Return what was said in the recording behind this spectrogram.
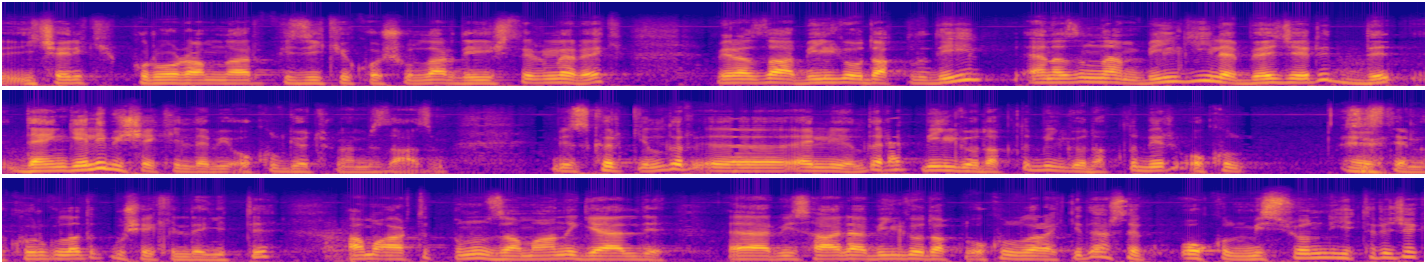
e, içerik, programlar, fiziki koşullar değiştirilerek biraz daha bilgi odaklı değil, en azından bilgiyle beceri de- dengeli bir şekilde bir okul götürmemiz lazım. Biz 40 yıldır, e, 50 yıldır hep bilgi odaklı, bilgi odaklı bir okul sistemi kurguladık. Bu şekilde gitti. Ama artık bunun zamanı geldi. Eğer biz hala bilgi odaklı okul olarak gidersek okul misyonunu yitirecek.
